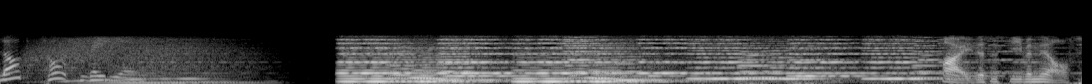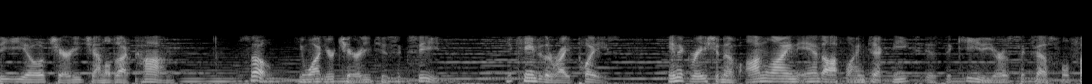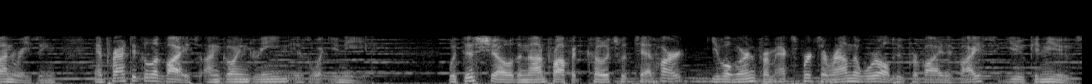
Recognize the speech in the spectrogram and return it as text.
Blog Talk Radio. Hi, this is Stephen Nill, CEO of CharityChannel.com. So, you want your charity to succeed. You came to the right place. Integration of online and offline techniques is the key to your successful fundraising, and practical advice on going green is what you need. With this show, The Nonprofit Coach with Ted Hart, you will learn from experts around the world who provide advice you can use.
